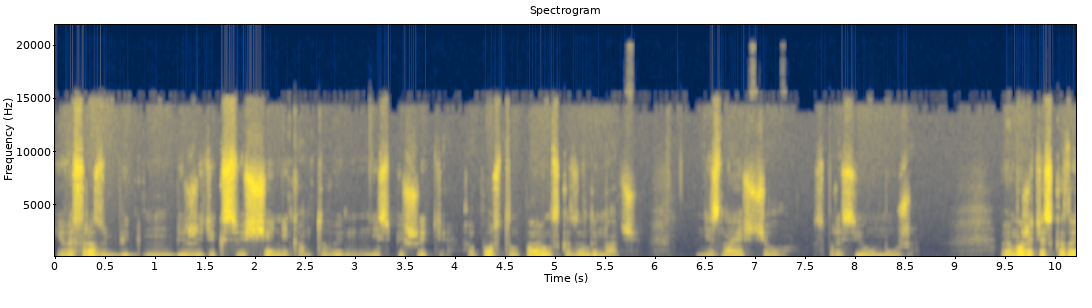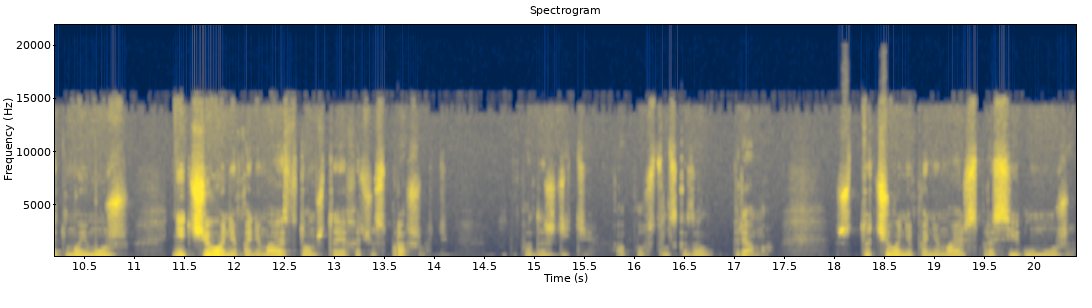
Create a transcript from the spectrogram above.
и вы сразу бежите к священникам, то вы не спешите. Апостол Павел сказал иначе. Не знаешь чего? Спроси у мужа. Вы можете сказать, мой муж ничего не понимает в том, что я хочу спрашивать. Подождите. Апостол сказал прямо, что чего не понимаешь, спроси у мужа.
